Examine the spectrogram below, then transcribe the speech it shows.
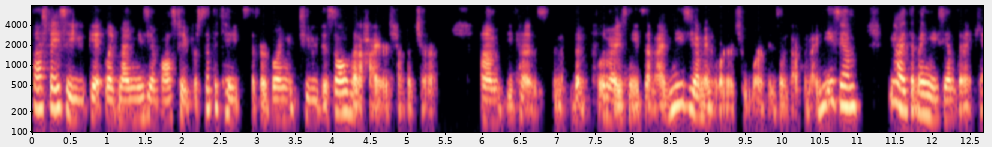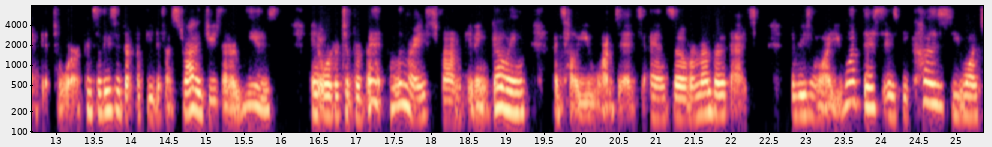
phosphate, so you get like magnesium phosphate precipitates that are going to dissolve at a higher temperature um, because the, the, polymerase needs that magnesium in order to work. And so without the magnesium, you hide the magnesium, then it can't get to work. And so these are a few different strategies that are used in order to prevent polymerase from getting going until you want it. And so remember that the reason why you want this is because you want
